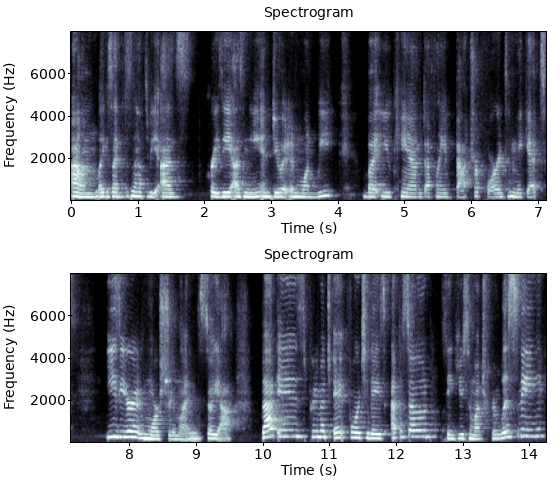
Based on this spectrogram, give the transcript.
Um, like I said, it doesn't have to be as crazy as me and do it in one week, but you can definitely batch record to make it easier and more streamlined. So yeah, that is pretty much it for today's episode. Thank you so much for listening.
